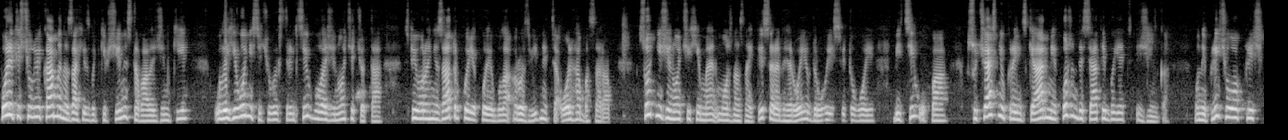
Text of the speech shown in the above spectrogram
Поряд із чоловіками на захист батьківщини ставали жінки. У легіоні січових стрільців була жіноча чота, співорганізаторкою якої була розвідниця Ольга Басараб. Сотні жіночих імен можна знайти серед героїв Другої світової, бійців УПА. В сучасній українській армії кожен десятий боєць жінка. Вони пліч у опліч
